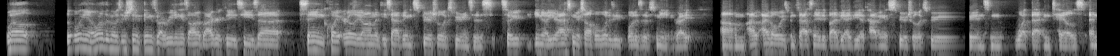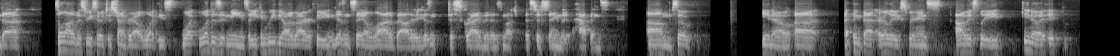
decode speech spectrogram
Well, you know, one of the most interesting things about reading his autobiography is he's uh, saying quite early on that he's having spiritual experiences. So you, you know, you're asking yourself, well, what does he? What does this mean, right? Um, I, I've always been fascinated by the idea of having a spiritual experience and what that entails. And uh, so a lot of this research is trying to figure out what he's what what does it mean. So you can read the autobiography. He doesn't say a lot about it. He doesn't describe it as much. It's just saying that it happens. Um, so you know, uh, I think that early experience, obviously, you know, it, it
